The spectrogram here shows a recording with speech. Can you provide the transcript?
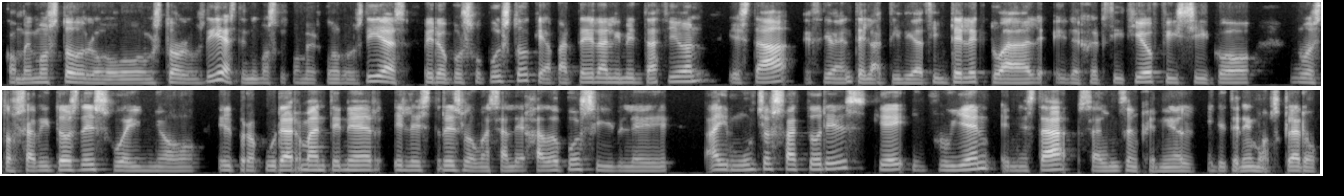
comemos todos los, todos los días, tenemos que comer todos los días, pero por supuesto que aparte de la alimentación está efectivamente la actividad intelectual, el ejercicio físico, nuestros hábitos de sueño, el procurar mantener el estrés lo más alejado posible, hay muchos factores que influyen en esta salud en general que tenemos, claro.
